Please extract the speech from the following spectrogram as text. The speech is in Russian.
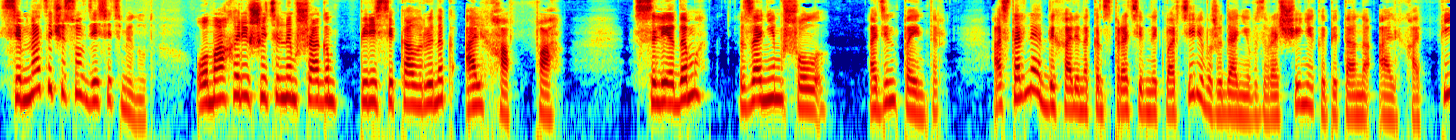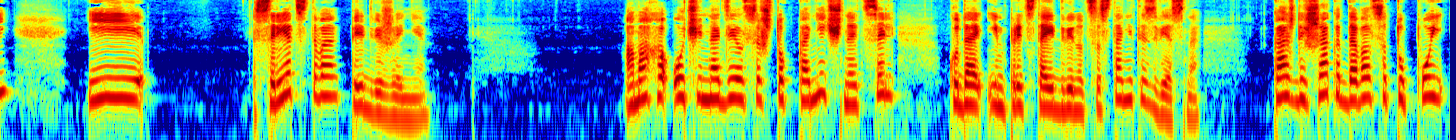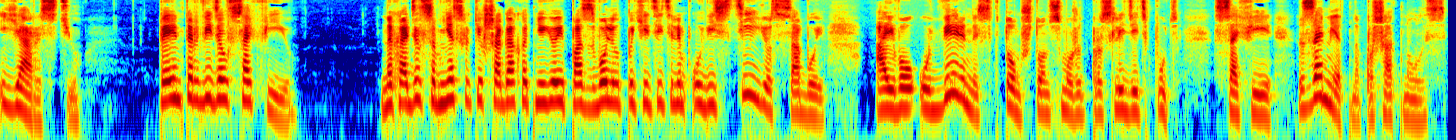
17 часов 10 минут. Омаха решительным шагом пересекал рынок Аль-Хаффа. Следом за ним шел один пейнтер. Остальные отдыхали на конспиративной квартире в ожидании возвращения капитана Аль-Хаффи и средства передвижения. Амаха очень надеялся, что конечная цель, куда им предстоит двинуться, станет известна. Каждый шаг отдавался тупой яростью. Пейнтер видел Софию, находился в нескольких шагах от нее и позволил похитителям увести ее с собой, а его уверенность в том, что он сможет проследить путь Софии, заметно пошатнулась.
